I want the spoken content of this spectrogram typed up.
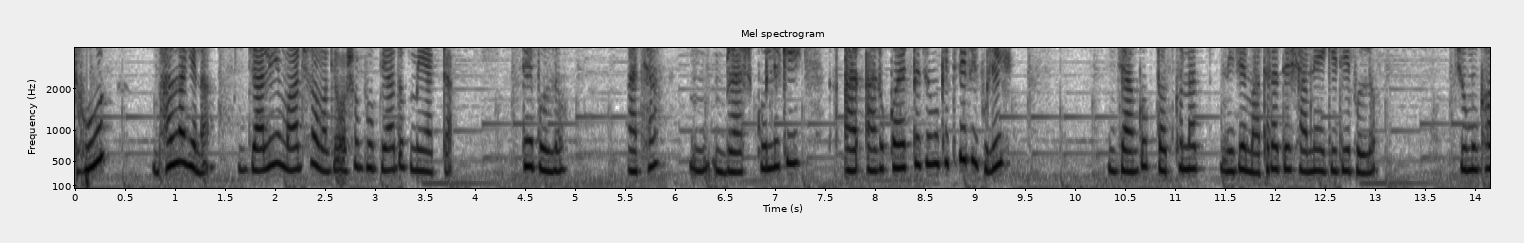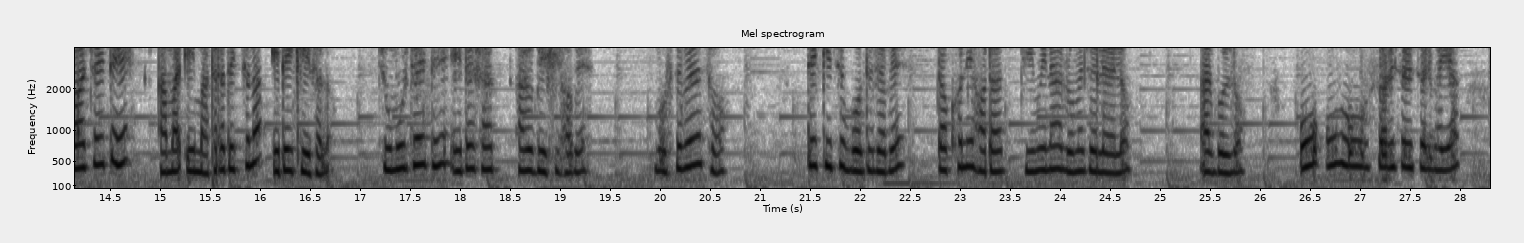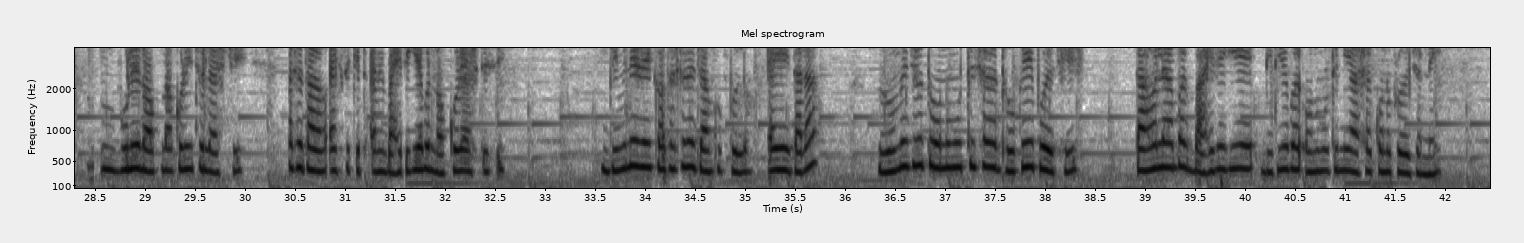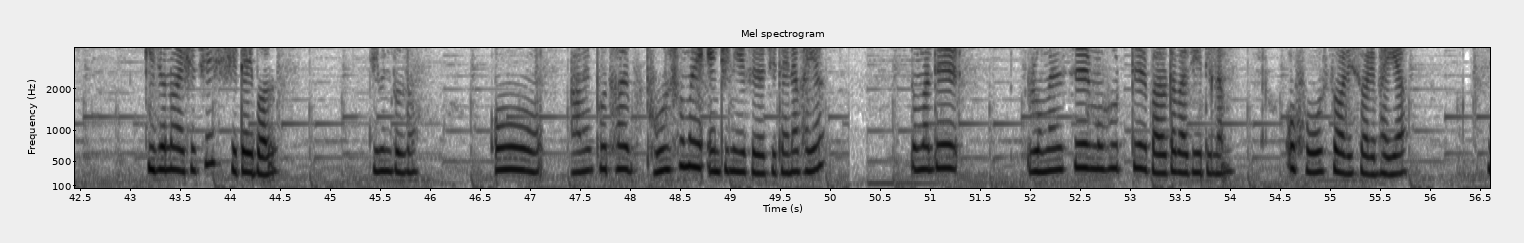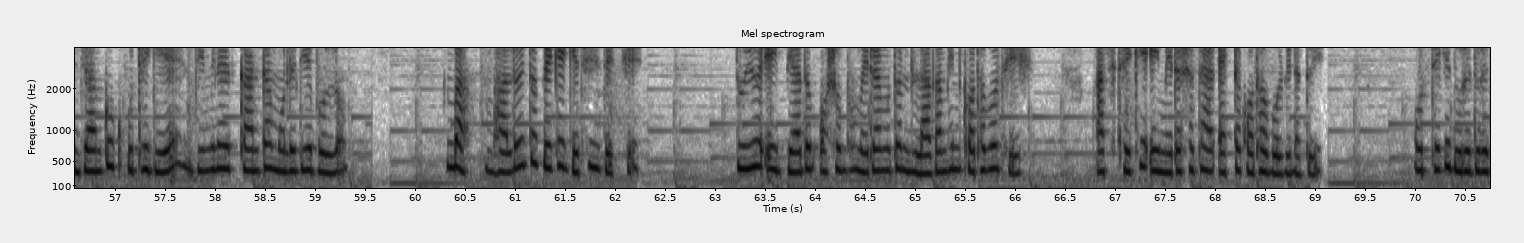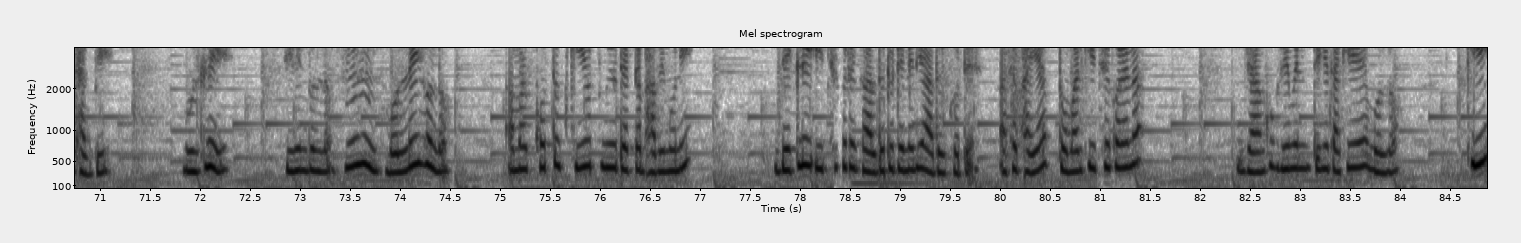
ধুর, ভালো লাগে না। জ্বালিয়ে মারছো আমাকে অসভ্য বেয়াদব মেয়ে একটা। তে বলল আচ্ছা ব্রাশ করলে কি আর আরও কয়েকটা চুমু খেতে দিবি পুলিশ? জাঙ্কুক তৎক্ষণাৎ নিজের মাথাটাতে সামনে এগিয়ে দিয়ে বলল, চুমু খাওয়ার চাইতে আমার এই মাথাটা দেখছ না? এটাই খেয়ে ফেলো। চুমুর চাইতে এটা স্বাদ আরও বেশি হবে। বুঝতে পেরেছ? তে কিছু বলতে যাবে? তখনই হঠাৎ জিমিনা রুমে চলে এলো আর বলল, ও ও ও সরি সরি সরি ভাইয়া। ভুলে নক না করেই চলে আসছি। আচ্ছা দাঁড়াও এক সেকেন্ড আমি বাইরে গিয়ে আবার নক করে আসতেছি। জিমিনের এই কথা শুনে জাঙ্কুক বলল, এই দাঁড়া। রুমে যেহেতু অনুমতি ছাড়া ঢুকেই পড়েছিস, তাহলে আবার বাইরে গিয়ে দ্বিতীয়বার অনুমতি নিয়ে আসার কোনো প্রয়োজন নেই। কী জন্য এসেছিস সেটাই বল। জিমিন বলল, ও, আমি বোধহয় ভুল সময়ে এন্ট্রি নিয়ে ফেলেছি, তাই না ভাইয়া? তোমাদের রোম্যান্সের মুহূর্তের বারোটা বাজিয়ে দিলাম। ওহো সরি সরি ভাইয়া। জাঙ্কুক উঠে গিয়ে জিমিনের কানটা মলে দিয়ে বলল, বাহ, ভালোই তো পেকে গেছিস দেখছি। তুইও এই বেয়াদব, অসভ্য মেয়েটার মতন লাগামহীন কথা বলছিস? আজ থেকে এই মেয়েটার সাথে আর একটা কথাও বলবি না তুই। ওর থেকে দূরে দূরে থাকবি। বুঝলি? জিমিন বলল, হুম বললেই হলো। আমার কত কিউট, মিউট একটা ভাবিমণি। দেখলেই ইচ্ছে করে গাল দুটো টেনে দিয়ে আদর করতে। আচ্ছা ভাইয়া, তোমার কি ইচ্ছে করে না? জাঙ্কুক জিমিনের দিকে তাকিয়ে বলল, কি?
